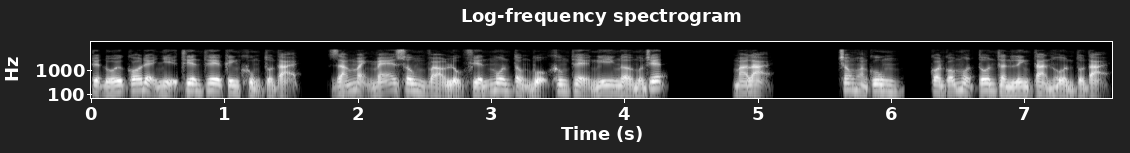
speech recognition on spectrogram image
tuyệt đối có đệ nhị thiên thê kinh khủng tồn tại, dám mạnh mẽ xông vào lục phiến môn tổng bộ không thể nghi ngờ muốn chết. Mà lại, trong hoàng cung, còn có một tôn thần linh tàn hồn tồn tại.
